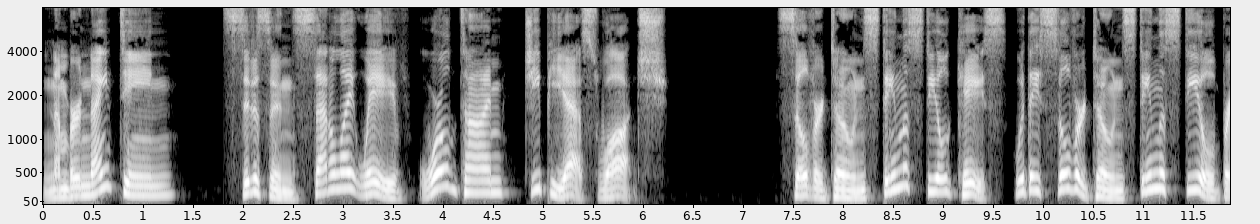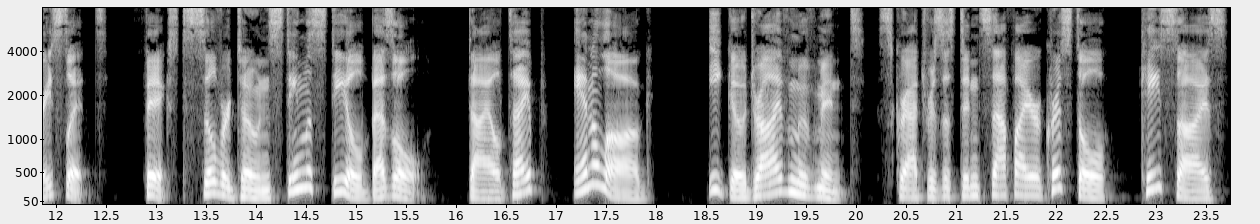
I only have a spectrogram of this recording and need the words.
Number 19. Citizens Satellite Wave World Time GPS Watch. Silver tone stainless steel case with a silver tone stainless steel bracelet. Fixed silver tone stainless steel bezel. Dial type analog. Eco drive movement. Scratch resistant sapphire crystal. Case size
